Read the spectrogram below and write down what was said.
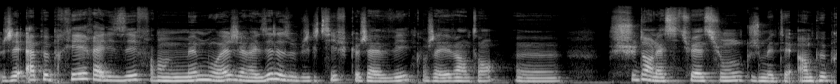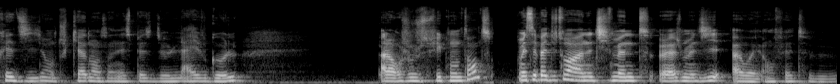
j'ai à peu près réalisé, enfin même ouais, j'ai réalisé les objectifs que j'avais quand j'avais 20 ans. Euh, je suis dans la situation que je m'étais un peu prédit, en tout cas dans un espèce de live goal. Alors je, suis contente, mais c'est pas du tout un achievement. Là, je me dis ah ouais, en fait, euh,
